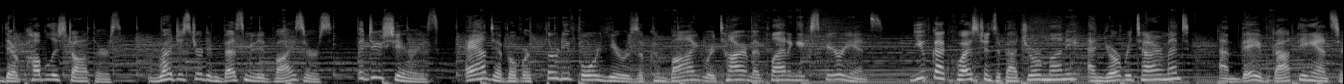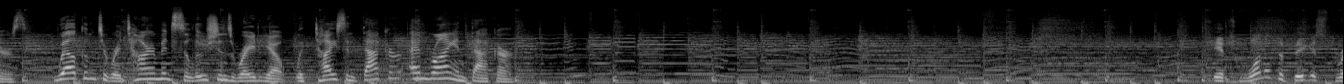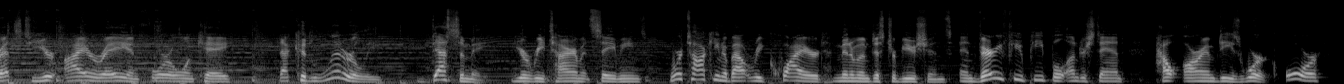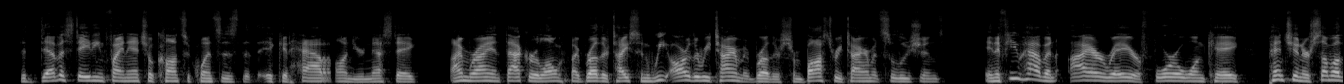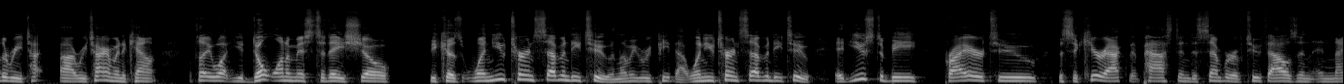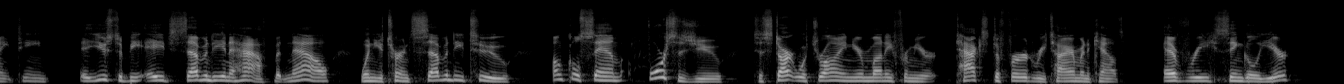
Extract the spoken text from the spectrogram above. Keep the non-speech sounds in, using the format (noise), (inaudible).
They're published authors, registered investment advisors, fiduciaries, and have over 34 years of combined retirement planning experience. You've got questions about your money and your retirement, and they've got the answers. Welcome to Retirement Solutions Radio with Tyson Thacker and Ryan Thacker. It's one of the biggest threats to your IRA and 401k that could literally decimate your retirement savings. We're talking about required minimum distributions, and very few people understand how RMDs work or the devastating financial consequences that it could have on your nest egg. I'm Ryan Thacker along with my brother Tyson. We are the Retirement Brothers from Boss Retirement Solutions. And if you have an IRA or 401k, pension, or some other reti- uh, retirement account, I'll tell you what, you don't want to miss today's show because when you turn 72, and let me repeat that, when you turn 72, it used to be prior to the Secure Act that passed in December of 2019, it used to be age 70 and a half. But now, when you turn 72, Uncle Sam forces you to start withdrawing your money from your tax deferred retirement accounts every single year,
